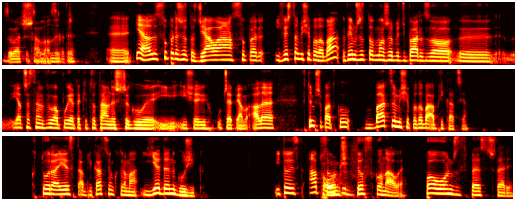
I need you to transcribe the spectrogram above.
Zobaczę, Szalony ty. E, nie, ale super, że to działa, super. I wiesz, co mi się podoba? Wiem, że to może być bardzo... Yy, ja czasem wyłapuję takie totalne szczegóły i, i się ich uczepiam, ale w tym przypadku bardzo mi się podoba aplikacja, która jest aplikacją, która ma jeden guzik. I to jest absolutnie Połącz. doskonałe połącz z PS4.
